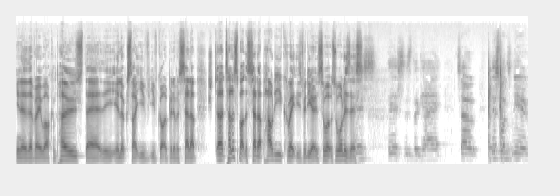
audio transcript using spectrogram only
You know, they're very well composed. They're the. It looks like you've you've got a bit of a setup. Uh, tell us about the setup. How do you create these videos? So, what, so what is this? This, this is the guy. So this one's new,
